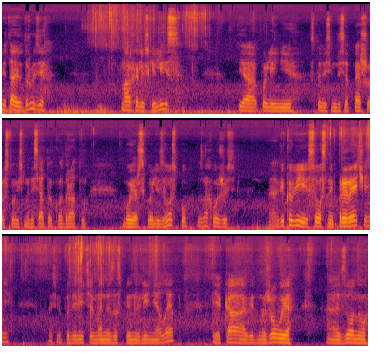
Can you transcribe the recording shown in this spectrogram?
Вітаю, друзі! Мархалівський ліс. Я по лінії 181-180 квадрату Боярського лісгоспу знаходжусь. Е, Вікові сосни приречені. Ось ви подивіться, в мене за спиною лінія ЛЕП, яка відмежовує е, зону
